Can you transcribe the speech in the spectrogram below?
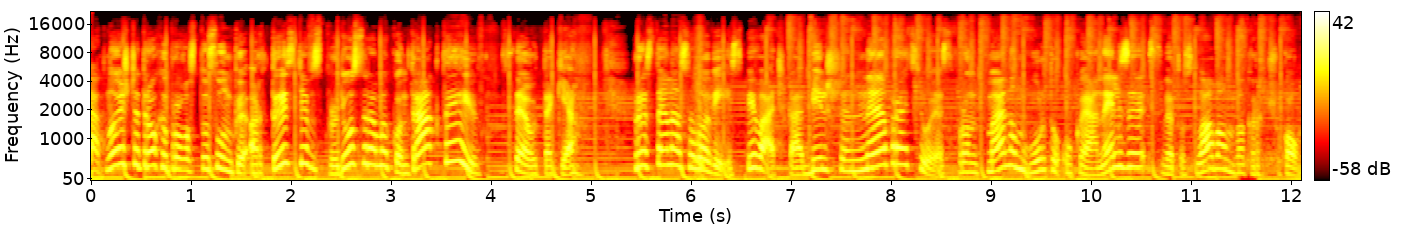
Так, ну і ще трохи про стосунки артистів з продюсерами, контракти і все от таке. Христина Соловій, співачка, більше не працює з фронтменом гурту Океан Ельзи Святославом Вакарчуком,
